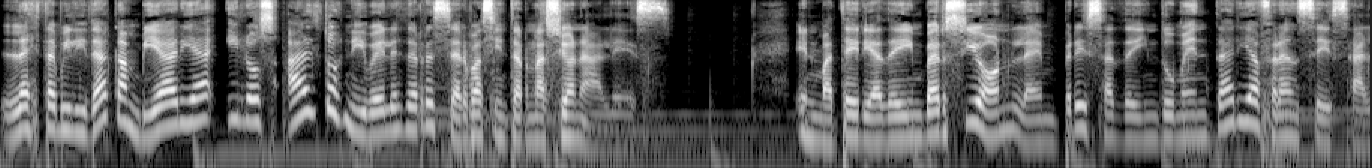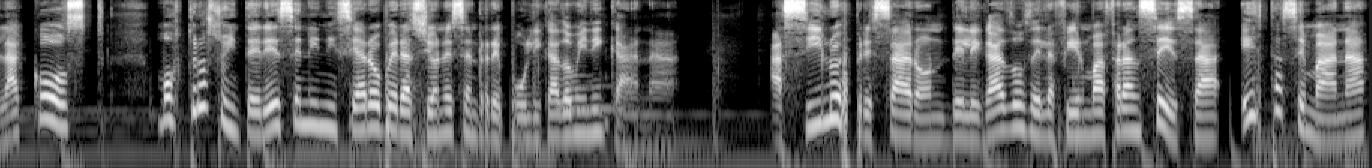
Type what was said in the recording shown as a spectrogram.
la estabilidad cambiaria y los altos niveles de reservas internacionales. En materia de inversión, la empresa de indumentaria francesa Lacoste mostró su interés en iniciar operaciones en República Dominicana. Así lo expresaron delegados de la firma francesa esta semana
